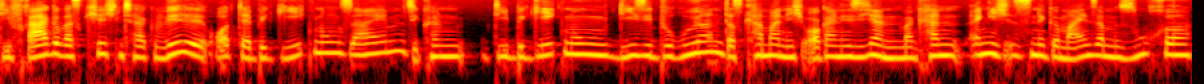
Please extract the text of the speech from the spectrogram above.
die Frage, was Kirchentag will, Ort der Begegnung sein. Sie können die Begegnungen, die Sie berühren, das kann man nicht organisieren. Man kann, eigentlich ist es eine gemeinsame Suche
